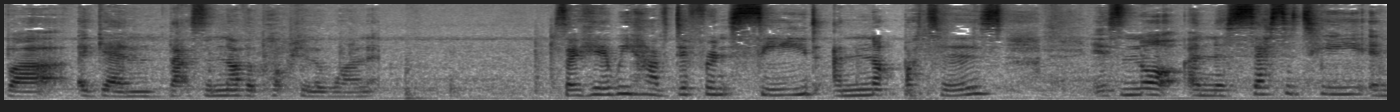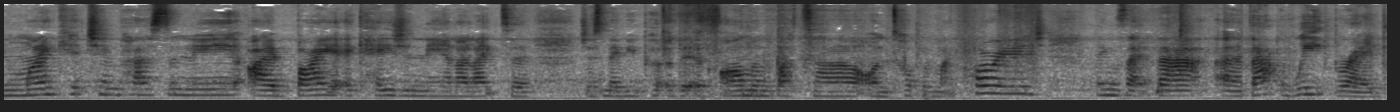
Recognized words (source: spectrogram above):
but again, that's another popular one. So here we have different seed and nut butters. It's not a necessity in my kitchen personally. I buy it occasionally and I like to just maybe put a bit of almond butter on top of my porridge, things like that. Uh, that wheat bread,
